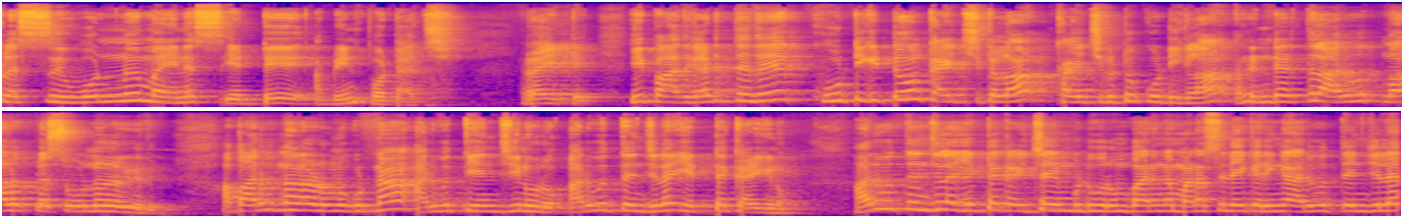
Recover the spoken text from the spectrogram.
ப்ளஸ் ஒன்று மைனஸ் எட்டு அப்படின்னு போட்டாச்சு. ரைட்டு இப்போ அதுக்கு அடுத்தது கூட்டிக்கிட்டும் கழிச்சுக்கலாம் கழிச்சுக்கிட்டும் கூட்டிக்கலாம். ரெண்டு இடத்துல அறுபத்தி நாலு ப்ளஸ் ஒன்று இருக்குது. அப்போ அறுபத்தி நாலு ஒன்று கூட்டினா அறுபத்தி அஞ்சுன்னு வரும். அறுபத்தஞ்சில் எட்டை கழிக்கணும். அறுபத்தஞ்சில் எட்டை கழிச்சா எம்பிட்டு வரும் பாருங்க. மனசில் இருக்கிறீங்க அறுபத்தஞ்சில்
